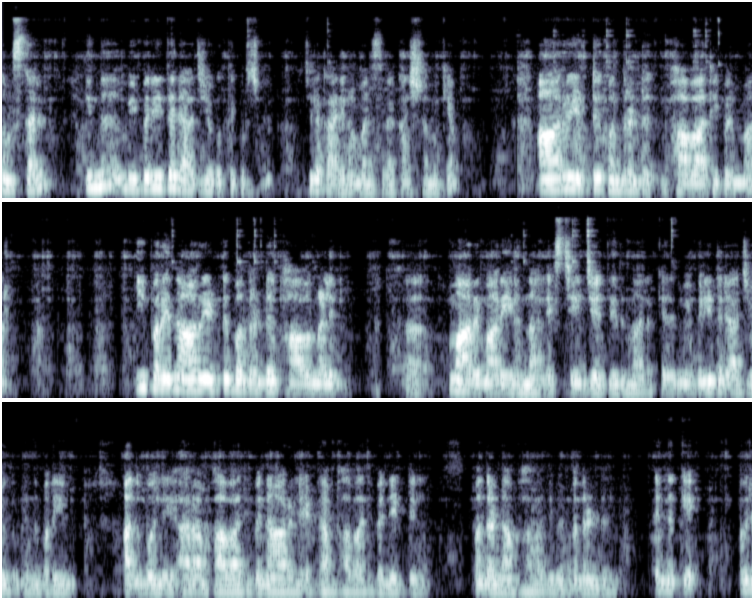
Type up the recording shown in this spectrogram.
നമസ്കാരം. ഇന്ന് വിപരീത രാജയോഗത്തെക്കുറിച്ച് ചില കാര്യങ്ങൾ മനസ്സിലാക്കാൻ ശ്രമിക്കാം. ആറ് എട്ട് പന്ത്രണ്ട് ഭാവാധിപന്മാർ. ഈ പറയുന്ന ആറ് എട്ട് പന്ത്രണ്ട് ഭാവങ്ങളിൽ മാറി മാറിയിരുന്നാൽ എക്സ്ചേഞ്ച് ചെയ്തിരുന്നാലൊക്കെ അതിന് വിപരീത രാജയോഗം എന്ന് പറയും. അതുപോലെ ആറാം ഭാവാധിപൻ ആറിൽ എട്ടാം ഭാവാധിപൻ എട്ടിൽ പന്ത്രണ്ടാം ഭാവാധിപൻ പന്ത്രണ്ട് എന്നൊക്കെ അവർ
